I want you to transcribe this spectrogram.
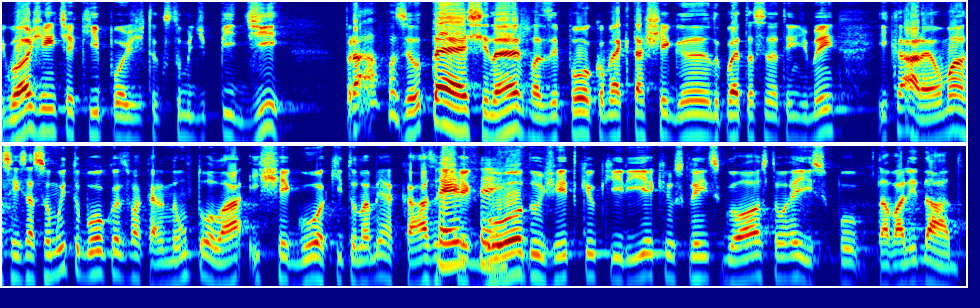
Igual a gente aqui, pô, a gente tem o costume de pedir para fazer o teste, né? Fazer, pô, como é que tá chegando, como é que tá sendo atendimento. E, cara, é uma sensação muito boa quando você fala, cara, não tô lá e chegou aqui, tô na minha casa, Perfeito. chegou do jeito que eu queria, que os clientes gostam, é isso, pô, tá validado.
